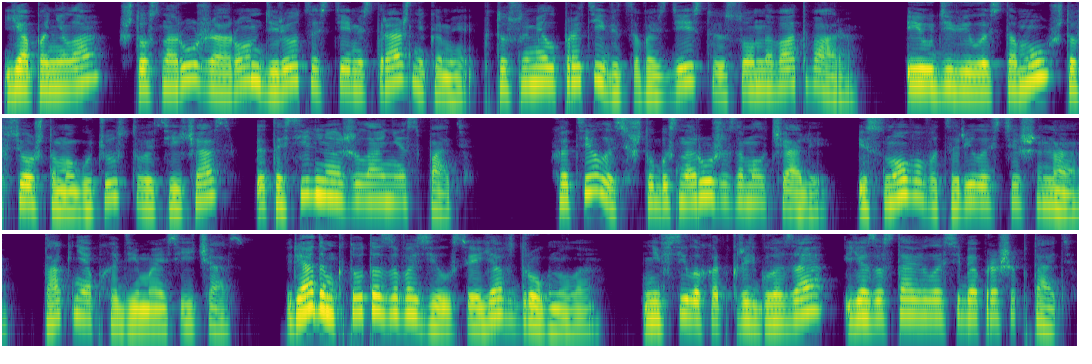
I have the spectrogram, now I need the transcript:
Я поняла, что снаружи Арон дерется с теми стражниками, кто сумел противиться воздействию сонного отвара. И удивилась тому, что все, что могу чувствовать сейчас, это сильное желание спать. Хотелось, чтобы снаружи замолчали, и снова воцарилась тишина, так необходимая сейчас. Рядом кто-то завозился, я вздрогнула. Не в силах открыть глаза, я заставила себя прошептать.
